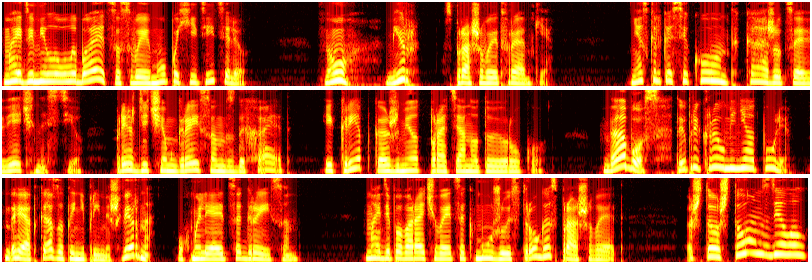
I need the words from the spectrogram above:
Мэдди мило улыбается своему похитителю. «Ну, мир?» — спрашивает Фрэнки. Несколько секунд кажутся вечностью, прежде чем Грейсон вздыхает и крепко жмет протянутую руку. «Да, босс, ты прикрыл меня от пули. Да и отказа ты не примешь, верно?» — ухмыляется Грейсон. Мэдди поворачивается к мужу и строго спрашивает. «Что-что он сделал?»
